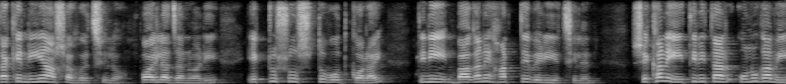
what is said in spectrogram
তাকে নিয়ে আসা হয়েছিল। পয়লা জানুয়ারি একটু সুস্থ বোধ করায় তিনি বাগানে হাঁটতে বেরিয়েছিলেন। সেখানেই তিনি তার অনুগামী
